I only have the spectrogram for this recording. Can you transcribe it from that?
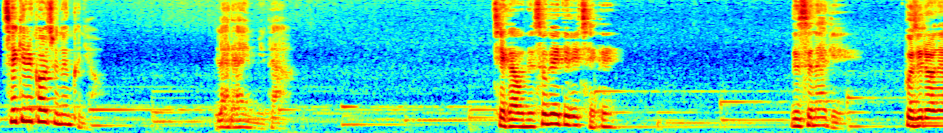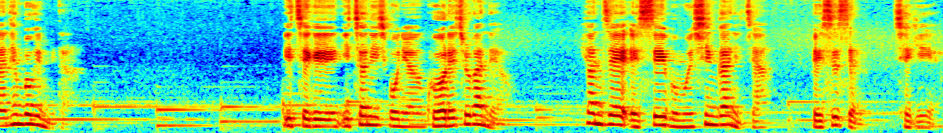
책 읽어주는 그녀. 라라입니다. 제가 오늘 소개해드릴 책은 느슨하게 부지런한 행복입니다. 이 책은 2025년 9월에 출간되어 현재 에세이 부문 신간이자 베스트셀러 책이에요.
